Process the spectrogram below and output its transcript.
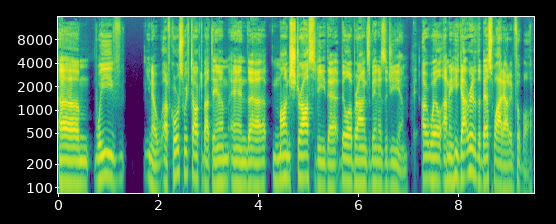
um, we've, you know, of course, we've talked about them and the monstrosity that Bill O'Brien's been as a GM. Uh, well, I mean, he got rid of the best wideout in football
